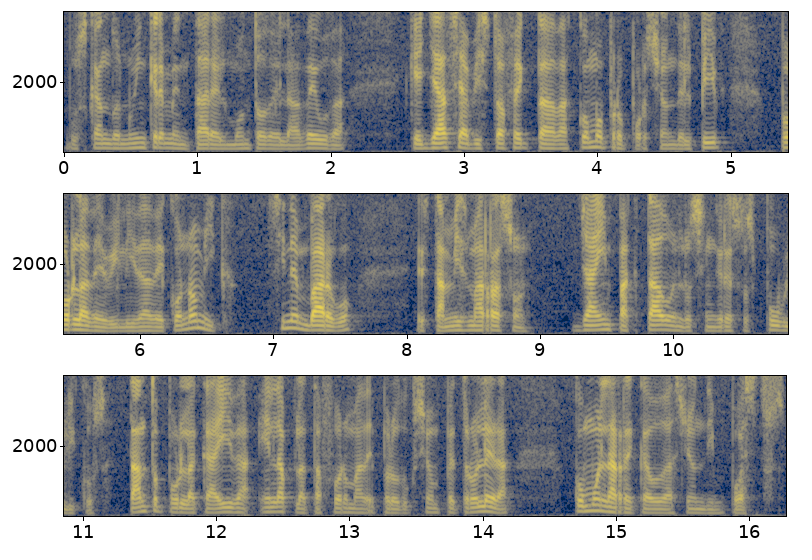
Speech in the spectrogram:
buscando no incrementar el monto de la deuda, que ya se ha visto afectada como proporción del PIB por la debilidad económica. Sin embargo, esta misma razón ya ha impactado en los ingresos públicos, tanto por la caída en la plataforma de producción petrolera como en la recaudación de impuestos,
